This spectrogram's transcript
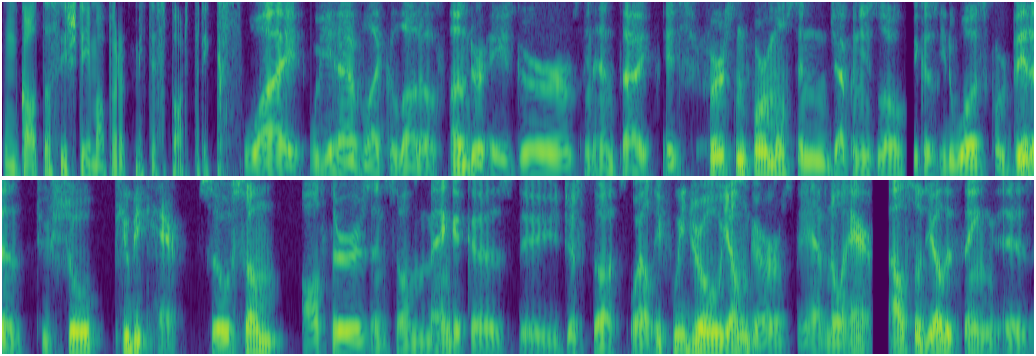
umgeht das System aber mit ein paar Tricks. Why we have like a lot of underage girls in hentai? It's first and foremost in Japanese law because it was forbidden to show pubic hair. So some authors and some mangakas they just thought well if we draw young girls they have no hair also the other thing is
